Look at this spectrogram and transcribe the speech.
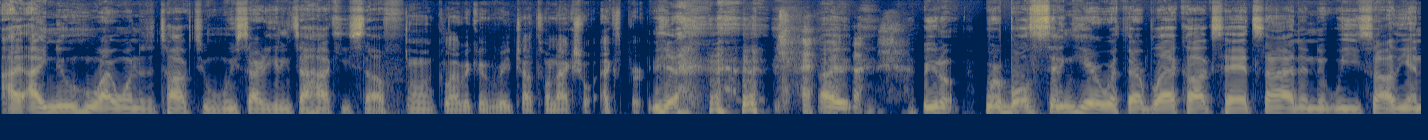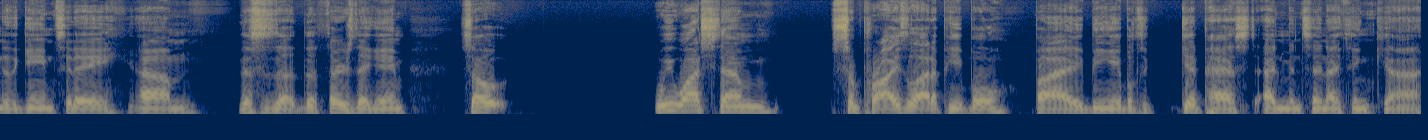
I, I knew who I wanted to talk to when we started getting to hockey stuff. Oh, glad we can reach out to an actual expert. Yeah, I, you know, we're both sitting here with our Blackhawks hats on, and we saw the end of the game today. Um, this is the, the Thursday game, so we watched them surprise a lot of people by being able to get past Edmonton. I think. Uh,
